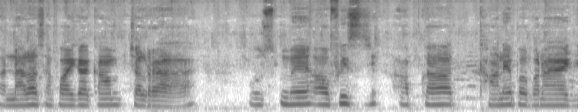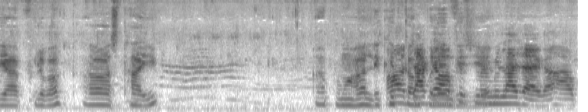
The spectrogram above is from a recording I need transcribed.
और नाला सफ़ाई का काम चल रहा है। उसमें ऑफ़िस आपका थाने पर बनाया गया फिल वक्त अस्थाई। आप वहाँ लिखित हाँ जाके कंप्लेन दीजिए। मिला जाएगा आप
